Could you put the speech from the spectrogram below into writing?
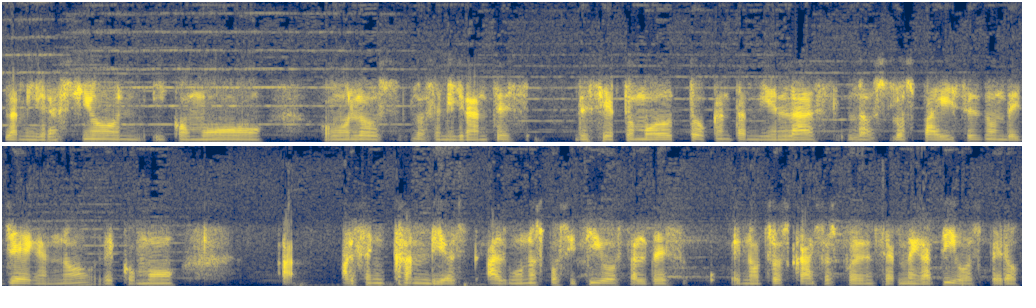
la migración y cómo, cómo los, los emigrantes de cierto modo tocan también las, los, los países donde llegan, ¿no? De cómo hacen cambios, algunos positivos, tal vez en otros casos pueden ser negativos, pero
